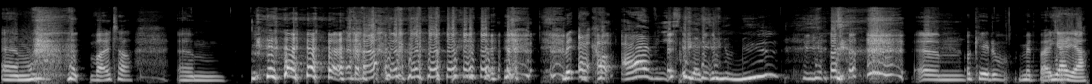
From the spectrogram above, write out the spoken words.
ähm, Walter, ähm, Mit, äh, äh, äh, wie ist denn das Synonym? ähm, Okay, du mit weiter. Ja, ja,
